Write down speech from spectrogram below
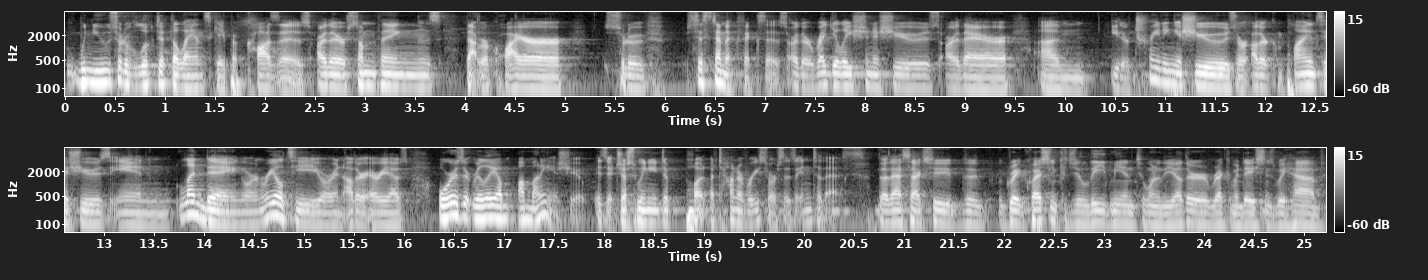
when you sort of looked at the landscape of causes, are there some things that require sort of systemic fixes? Are there regulation issues? Are there um, either training issues or other compliance issues in lending or in realty or in other areas? Or is it really a, a money issue? Is it just we need to put a ton of resources into this? No, that's actually the great question because you lead me into one of the other recommendations we have.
